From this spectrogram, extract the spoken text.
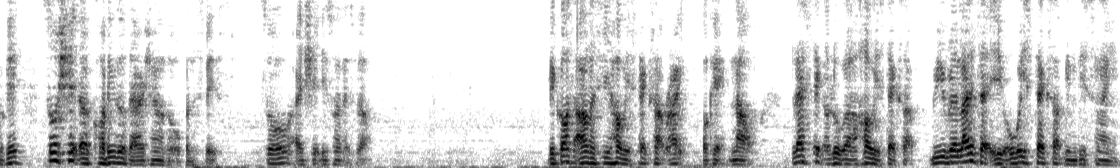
Okay, so shade according to the direction of the open space. So I shade this one as well. Because I want to see how it stacks up, right? Okay, now let's take a look at how it stacks up. We realize that it always stacks up in this line.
